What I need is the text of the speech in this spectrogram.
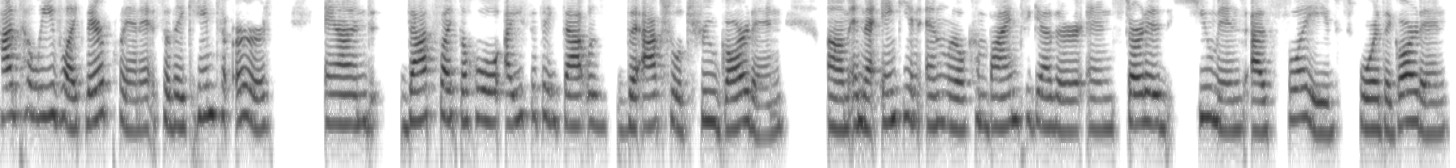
had to leave like their planet so they came to Earth and that's like the whole I used to think that was the actual true garden um, and that Enki and Enlil combined together and started humans as slaves for the garden.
